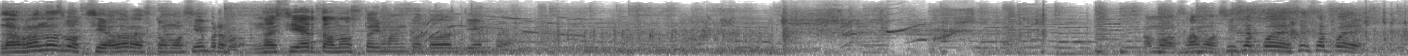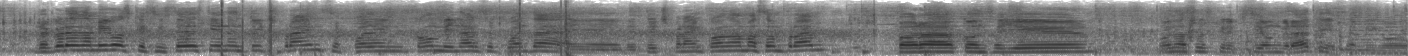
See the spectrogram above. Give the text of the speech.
Las ranas boxeadoras, como siempre. No es cierto, no estoy manco todo el tiempo. Vamos, vamos, sí se puede, sí se puede. Recuerden amigos que si ustedes tienen Twitch Prime se pueden combinar su cuenta eh, de Twitch Prime con Amazon Prime para conseguir una suscripción gratis amigos.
